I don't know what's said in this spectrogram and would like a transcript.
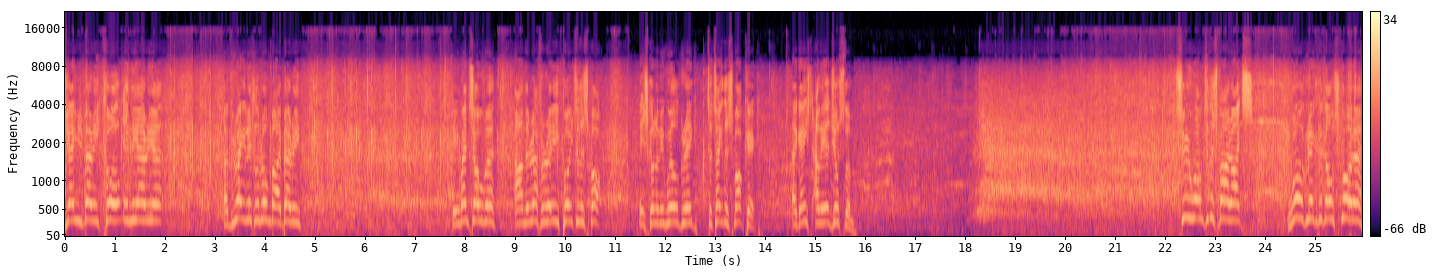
James Berry caught in the area. A great little run by Berry. He went over and the referee points to the spot. It's going to be Will Grigg to take the spot kick against Elliot Justham. Two one to the Spireites. Will Grigg the goal scorer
